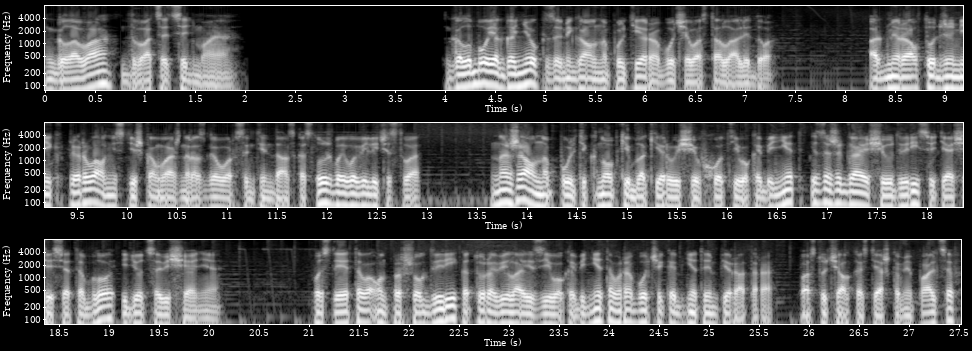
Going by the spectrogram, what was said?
Глава 27 Голубой огонек замигал на пульте рабочего стола Лидо. Адмирал тот же миг прервал не слишком важный разговор с интендантской службой Его Величества, нажал на пульте кнопки, блокирующие вход в его кабинет и зажигающие у двери светящееся табло «Идет совещание». После этого он прошел к двери, которая вела из его кабинета в рабочий кабинет императора, постучал костяшками пальцев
